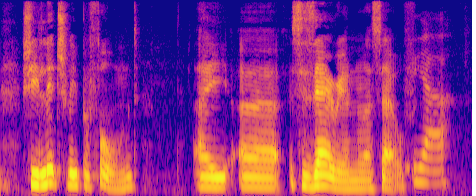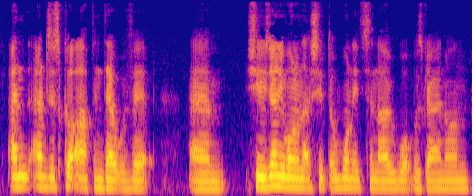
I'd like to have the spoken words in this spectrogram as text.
she literally performed a uh, cesarean on herself Yeah. and and just got up and dealt with it. Um, she was the only one on that ship that wanted to know what was going on.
